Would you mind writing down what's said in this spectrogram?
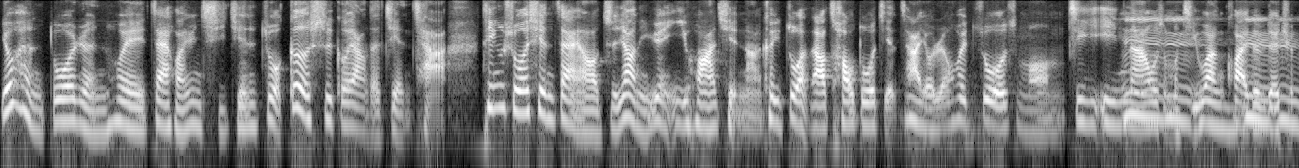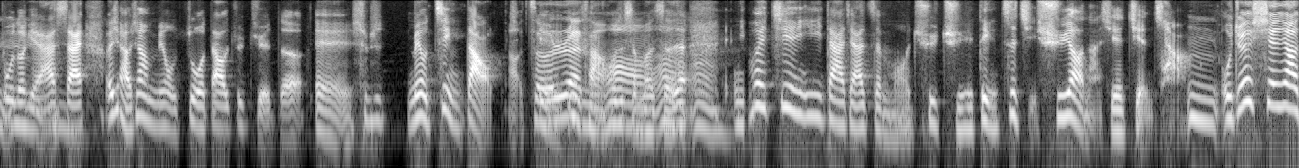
有很多人会在怀孕期间做各式各样的检查。听说现在哦，只要你愿意花钱呐，可以做到超多检查。有人会做什么基因啊，或什么几万块，对不对？全部都给他塞，而且好像没有。做到就觉得，诶，是不是没有尽到啊责任啊，或者什么责任？你会建议大家怎么去决定自己需要哪些检查？嗯，我觉得先要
